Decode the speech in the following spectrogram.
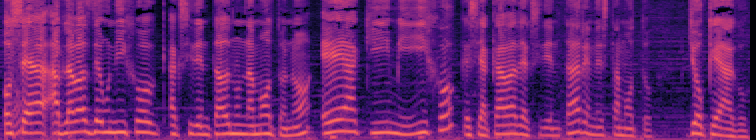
O sea, hablabas de un hijo accidentado en una moto, ¿no? He aquí mi hijo que se acaba de accidentar en esta moto. ¿Yo qué hago?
